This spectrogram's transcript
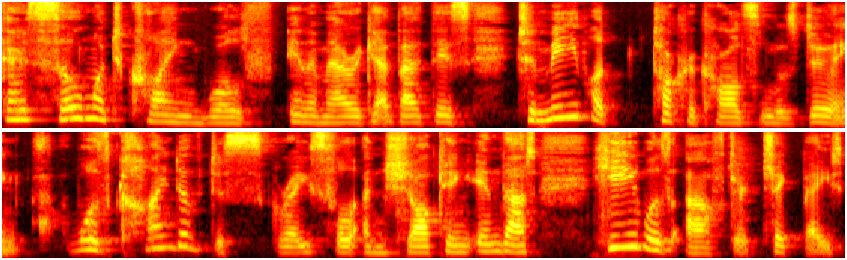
There's so much crying wolf in America about this. To me, what Tucker Carlson was doing uh, was kind of disgraceful and shocking in that he was after clickbait.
